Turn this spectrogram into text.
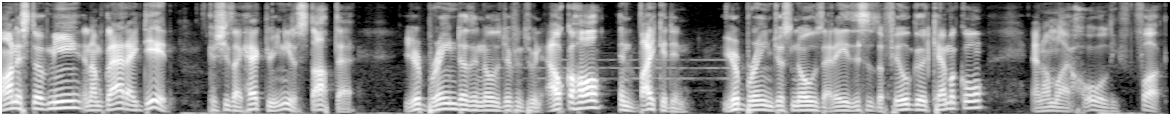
honest of me, and I'm glad I did. Because she's like, Hector, you need to stop that. Your brain doesn't know the difference between alcohol and Vicodin. Your brain just knows that, hey, this is a feel good chemical. And I'm like, holy fuck.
